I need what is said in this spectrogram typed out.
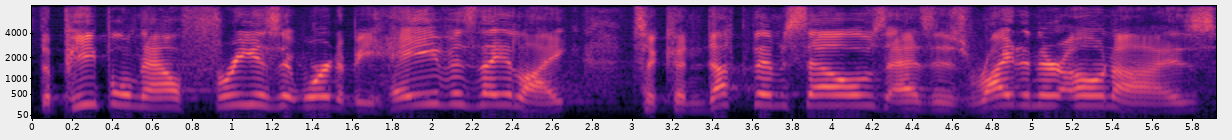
The people, now free as it were to behave as they like, to conduct themselves as is right in their own eyes,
